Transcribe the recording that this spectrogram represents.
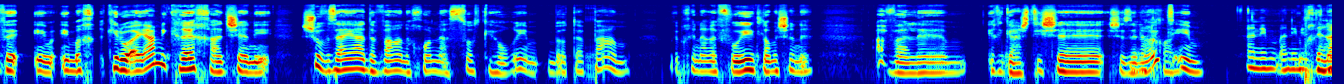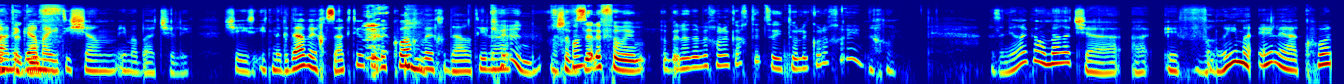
וכאילו, היה מקרה אחד שאני, שוב, זה היה הדבר הנכון לעשות כהורים באותה פעם, מבחינה רפואית, לא משנה. אבל um, הרגשתי ש, שזה לא נכון. לא התאים. אני, אני מזדהה, אני גם הייתי שם עם הבת שלי. שהיא התנגדה והחזקתי אותה בכוח והחדרתי לה. כן, נכון? עכשיו זה לפעמים, הבן אדם יכול לקחת את זה איתו לכל החיים. נכון. אז אני רגע אומרת שהאיברים האלה, כל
